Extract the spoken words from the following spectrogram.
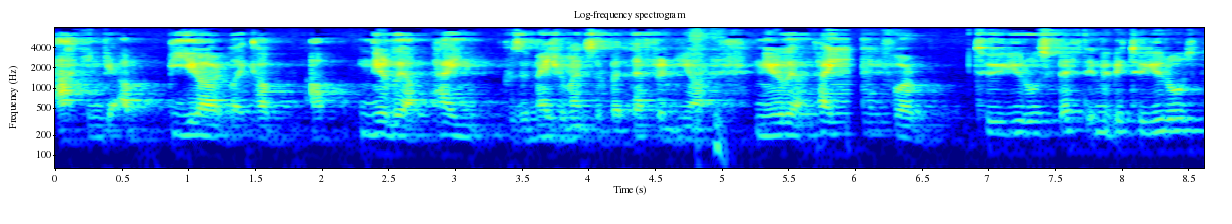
I can get a beer like a nearly a pint because the measurements are a bit different here. nearly a pint for two euros fifty, maybe two euros.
